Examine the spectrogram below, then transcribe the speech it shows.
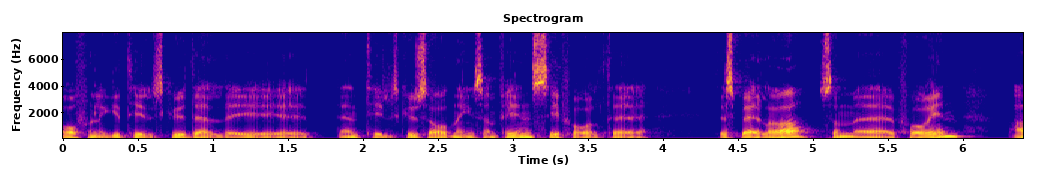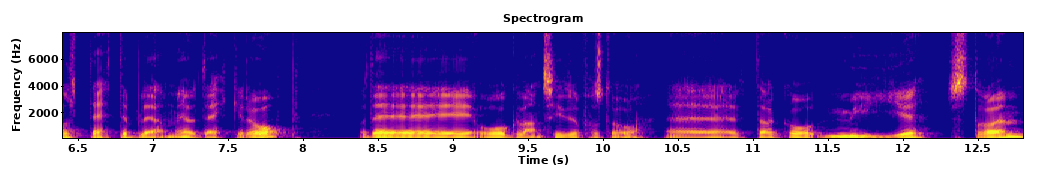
offentlige tilskudd, eller de, den tilskuddsordningen som finnes i forhold til, til, spillere som vi får inn. Alt dette blir med å dekke det opp. Og Det er òg vanskelig å forstå. Eh, det går mye strøm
